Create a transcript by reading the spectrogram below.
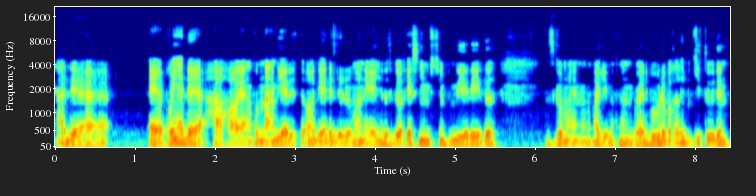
ada eh pokoknya ada hal-hal yang tentang dia di oh dia ada di rumah nih kayaknya. Terus gue kayak senyum-senyum sendiri terus terus gue main lagi sama teman gue ada beberapa kali begitu dan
